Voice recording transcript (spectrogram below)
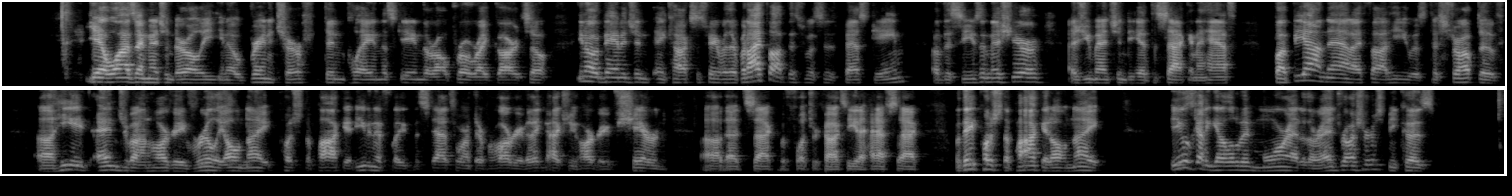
Yeah, well, as I mentioned early, you know, Brandon Scherff didn't play in this game. They're all pro right guard. So, you know, advantage in, in Cox's favor there. But I thought this was his best game of the season this year. As you mentioned, he had the sack and a half. But beyond that, I thought he was disruptive. Uh, he and Javon Hargrave really all night pushed the pocket, even if like the stats weren't there for Hargrave. I think actually Hargrave shared uh, that sack with Fletcher Cox. He had a half sack, but they pushed the pocket all night. Eagles got to get a little bit more out of their edge rushers because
